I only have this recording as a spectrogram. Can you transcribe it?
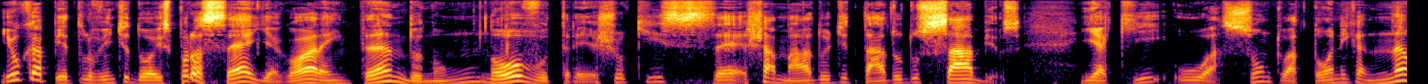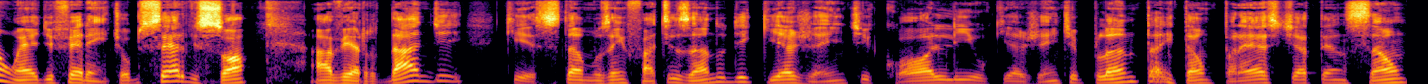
E o capítulo 22 prossegue agora entrando num novo trecho que é chamado Ditado dos Sábios. E aqui o assunto, a tônica, não é diferente. Observe só a verdade que estamos enfatizando de que a gente colhe o que a gente planta, então preste atenção,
